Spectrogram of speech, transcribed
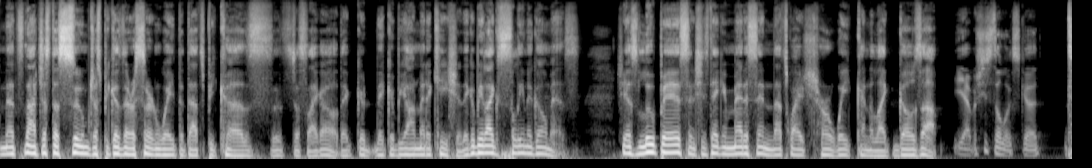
Let's not just assume just because they're a certain weight that that's because it's just like oh they could they could be on medication. They could be like Selena Gomez. She has lupus and she's taking medicine. And that's why her weight kind of like goes up. Yeah, but she still looks good.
